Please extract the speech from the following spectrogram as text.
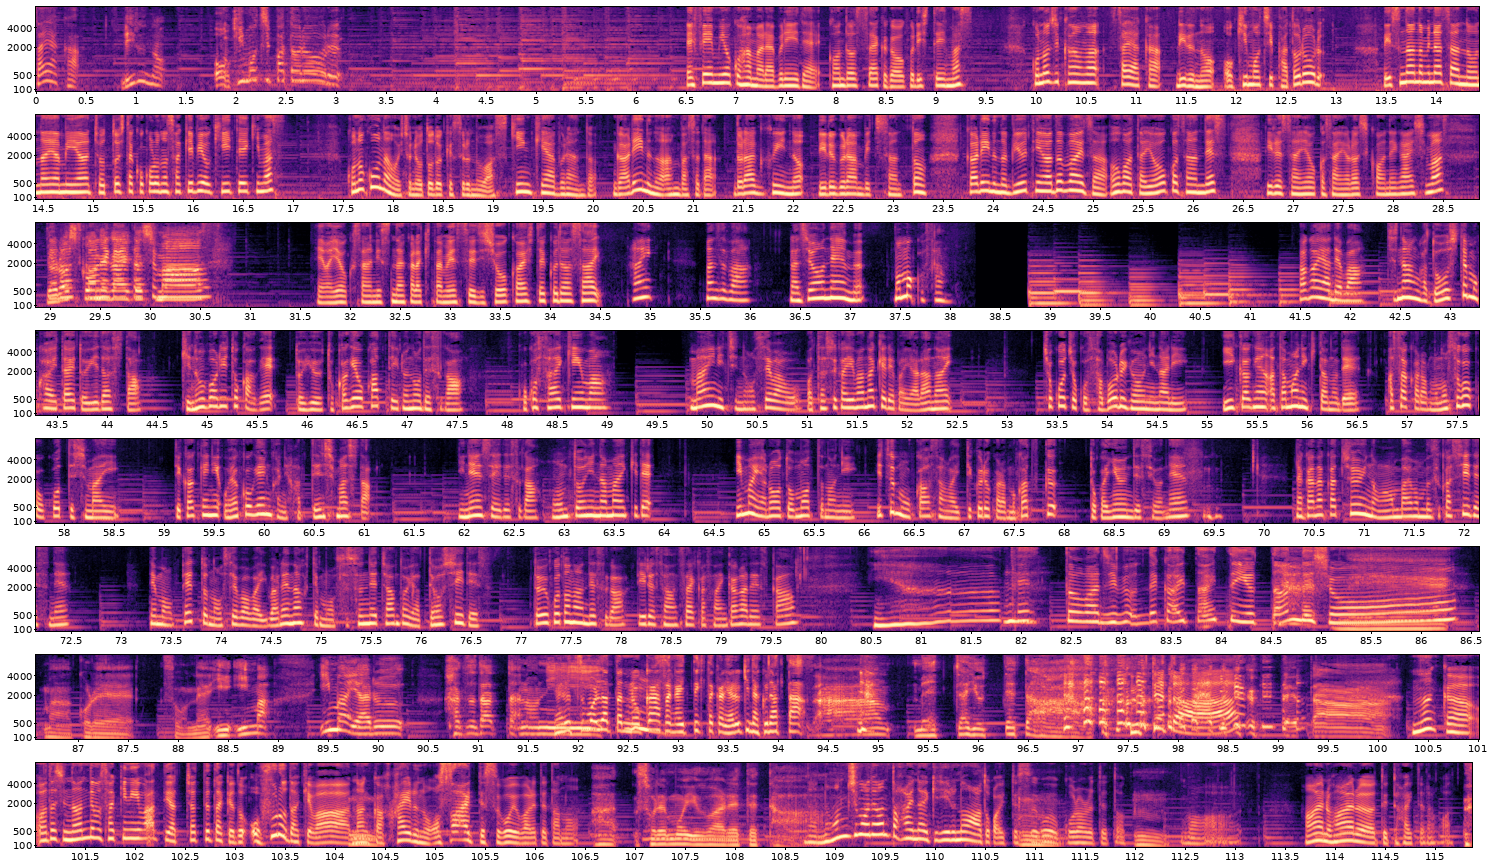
さやかリルのお気持ちパトロール。FM 横浜ラブリーで近藤沙耶香がお送りしています。この時間はさやかリルのお気持ちパトロール。リスナーの皆さんのお悩みやちょっとした心の叫びを聞いていきます。このコーナーを一緒にお届けするのはスキンケアブランドガリーヌのアンバサダードラッグクイーンのリル・グランビッチさんとガリーヌのビューティーアドバイザー小畑陽子さんです。リルさん陽子さんよろしくお願いしますよろしくお願いいたしますでは陽子さんリスナーから来たメッセージ紹介してくださいはい。まずは、ラジオネーム、ももこさん。我が家では、次男がどうしても飼いたいと言い出した、木登りトカゲというトカゲを飼っているのですが、ここ最近は、毎日のお世話を私が言わなければやらない。ちょこちょこサボるようになり、いい加減頭に来たので、朝からものすごく怒ってしまい、出かけに親子喧嘩に発展しました。2年生ですが、本当に生意気で、今やろうと思ったのに、いつもお母さんが言ってくるからムカつくとか言うんですよね。なかなか注意の塩梅も難しいですね。でも、ペットのお世話は言われなくても進んでちゃんとやってほしいです。ということなんですが、リルさん、サイカさんいかがですか？いやーペットは自分で飼いたいって言ったんでしょう、ねまあこれそうね。い今今やるはずだったのに。やるつもりだったのにお母さんが言ってきたからやる気なくなった。あーめっちゃ言ってた。言ってた？言ってた。なんか私何でも先にわってやっちゃってたけどお風呂だけはなんか入るの遅いってすごい言われてたの。あそれも言われてた。な何時まであんた入んない気でいるなとか言ってすごい怒られてた。うん。わ、入る入るって言って入ってなかった。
